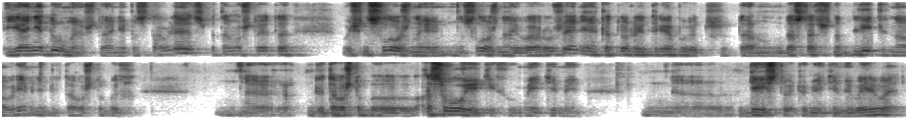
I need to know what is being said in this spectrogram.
я не думаю, что они поставляются, потому что это очень сложные, сложные вооружения, которые требуют там достаточно длительного времени для того, чтобы их Э, для того, чтобы освоить их, уметь ими э, действовать, уметь ими воевать.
